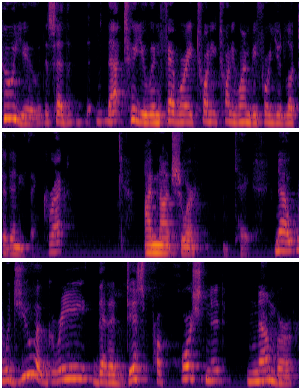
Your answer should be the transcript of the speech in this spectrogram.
to you, that said that to you in February 2021 before you'd looked at anything, correct? I'm not sure. Okay. Now, would you agree that a disproportionate number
